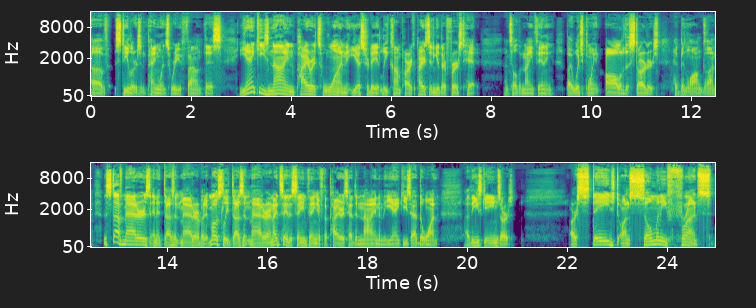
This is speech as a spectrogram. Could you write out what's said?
of Steelers and Penguins where you found this. Yankees nine, Pirates one yesterday at Lecom Park. Pirates didn't get their first hit until the ninth inning, by which point all of the starters had been long gone. The stuff matters and it doesn't matter, but it mostly doesn't matter. And I'd say the same thing if the Pirates had the nine and the Yankees had the one. Uh, these games are are staged on so many fronts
